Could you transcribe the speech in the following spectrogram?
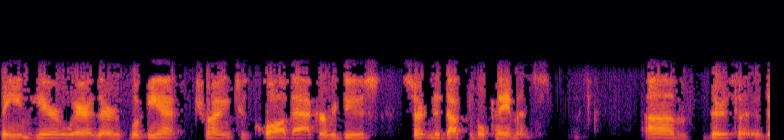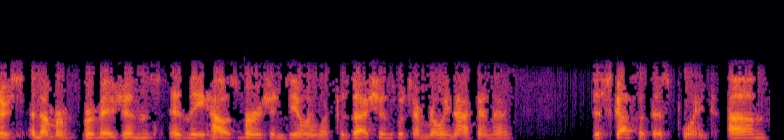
theme here where they're looking at trying to claw back or reduce certain deductible payments. Um, there's, a, there's a number of provisions in the House version dealing with possessions, which I'm really not going to discuss at this point. Um,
